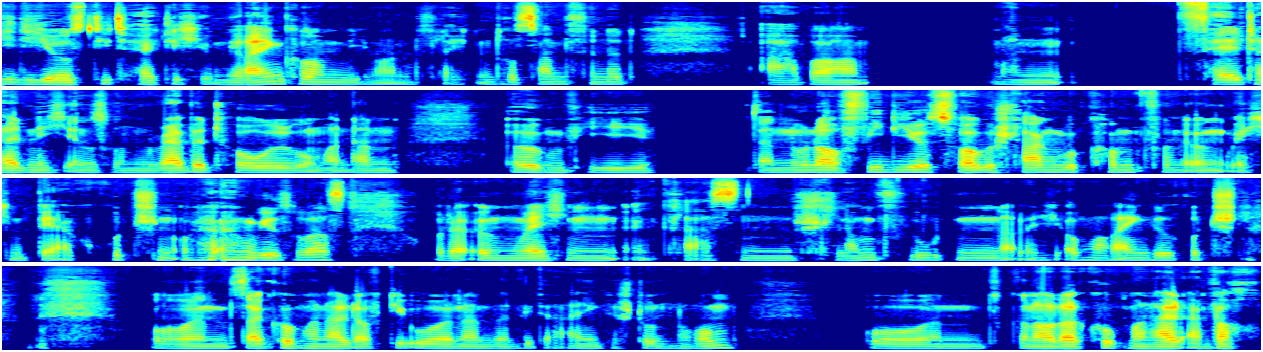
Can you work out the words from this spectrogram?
Videos, die täglich irgendwie reinkommen, die man vielleicht interessant findet, aber man fällt halt nicht in so ein Rabbit Hole, wo man dann irgendwie dann nur noch Videos vorgeschlagen bekommt von irgendwelchen Bergrutschen oder irgendwie sowas oder irgendwelchen klassen Schlammfluten, da bin ich auch mal reingerutscht. Und dann guckt man halt auf die Uhr und dann sind wieder einige Stunden rum. Und genau da guckt man halt einfach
